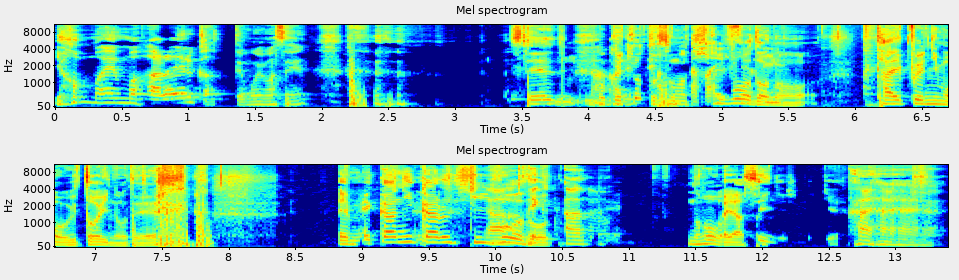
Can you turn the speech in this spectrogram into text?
4万円も払えるかって思いません？せうん僕ちょっとそのキーボードのタイプにも疎いので、え、メカニカルキーボードの方が安いんでしたっけ？はいはいはいはい。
